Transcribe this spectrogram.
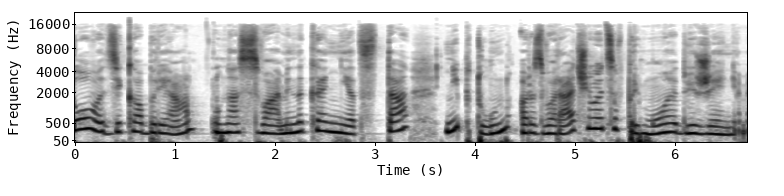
а, декабря у нас с вами наконец-то Нептун разворачивается в прямое движение.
